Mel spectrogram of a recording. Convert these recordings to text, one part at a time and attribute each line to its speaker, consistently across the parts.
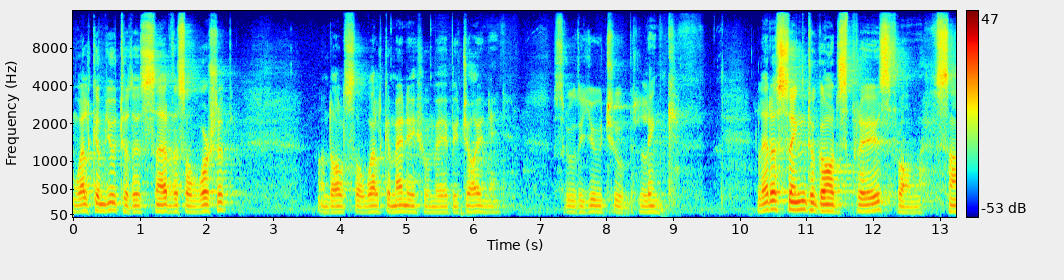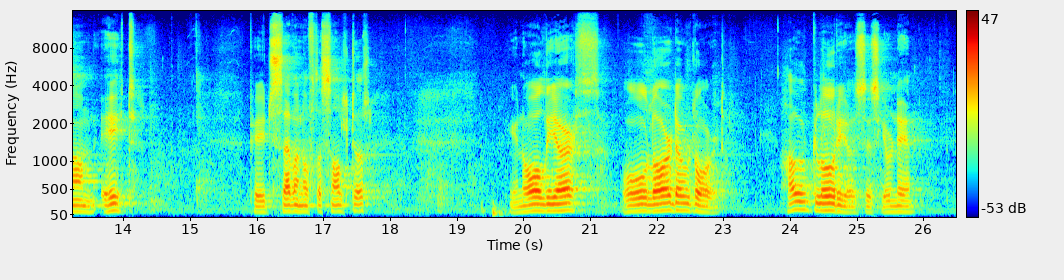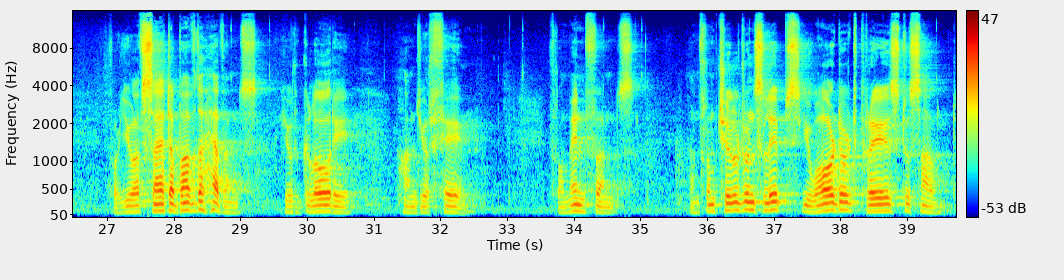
Speaker 1: welcome you to this service of worship and also welcome any who may be joining through the YouTube link. Let us sing to God's praise from Psalm 8, page 7 of the Psalter. In all the earth, O Lord, O Lord, how glorious is your name! For you have set above the heavens your glory and your fame. From infants and from children's lips you ordered praise to sound,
